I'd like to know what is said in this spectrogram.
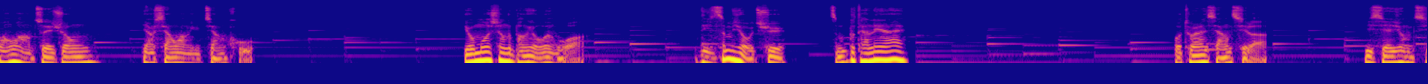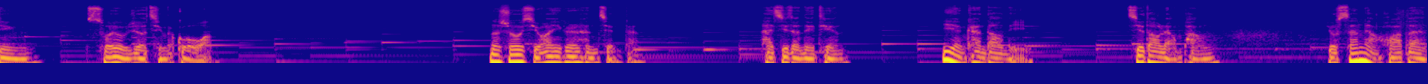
往往最终要相忘于江湖。有陌生的朋友问我：“你这么有趣？”怎么不谈恋爱？我突然想起了一些用尽所有热情的过往。那时候喜欢一个人很简单。还记得那天，一眼看到你，街道两旁有三两花瓣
